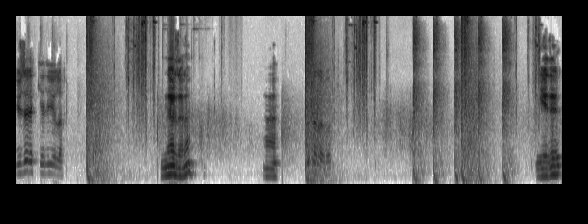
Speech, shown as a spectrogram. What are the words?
Yüzerek geliyorlar. Nerede lan? Ha. Burada da bu. 7.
